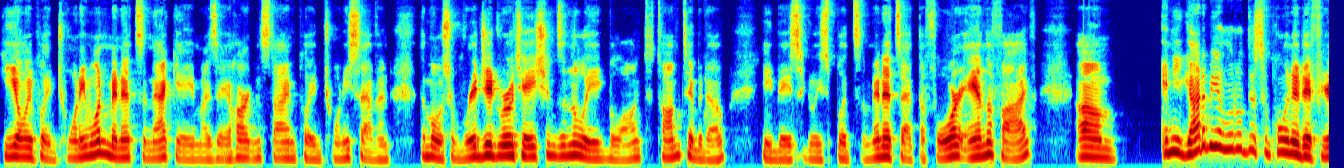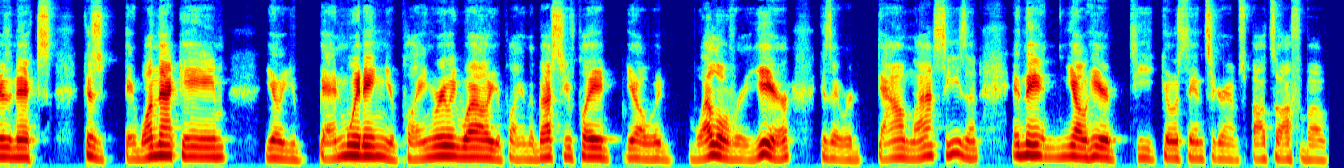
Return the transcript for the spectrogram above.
He only played 21 minutes in that game. Isaiah Hartenstein played 27. The most rigid rotations in the league belong to Tom Thibodeau. He basically splits the minutes at the four and the five. Um, and you got to be a little disappointed if you're the Knicks because they won that game. You know, you've been winning, you're playing really well, you're playing the best you've played, you know, well over a year because they were down last season. And then, you know, here he goes to Instagram, spouts off about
